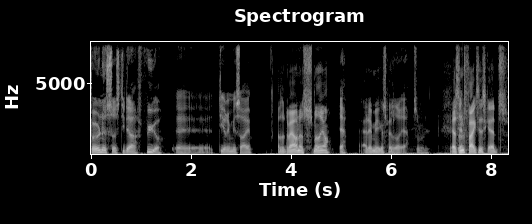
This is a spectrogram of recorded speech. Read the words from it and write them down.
furnaces, de der fyr, øh, de er rimelig seje. Altså dværgenes smedjer? Ja. Ja, det er mega fedt. Smedjer, ja, selvfølgelig. Jeg synes ja. faktisk, at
